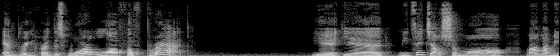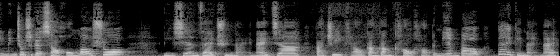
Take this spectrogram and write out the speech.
and bring her this warm loaf of bread. 爷爷，你在讲什么？妈妈明明就是跟小红帽说，你现在去奶奶家，把这一条刚刚烤好的面包带给奶奶。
